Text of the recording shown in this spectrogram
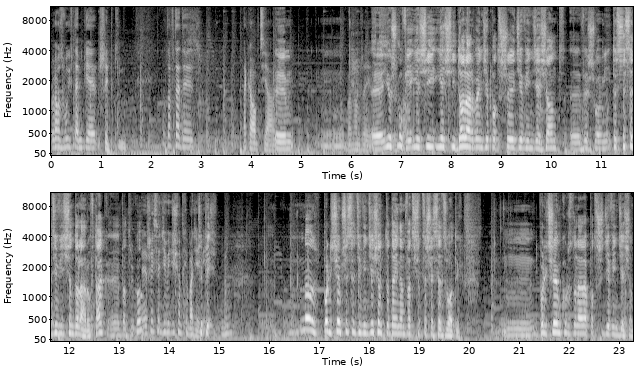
Rozwój w tempie szybkim. No to wtedy taka opcja Ym, uważam, że jest. E, Już mówię, jeśli, jeśli dolar będzie po 3,90, e, wyszło mi. To jest 690 dolarów, tak, e, Patryku? E, 690 chyba 9. pie- Mhm. No, policzyłem 690, to daje nam 2600 zł. Mm, Policzyłem kurs dolara po 3,90.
